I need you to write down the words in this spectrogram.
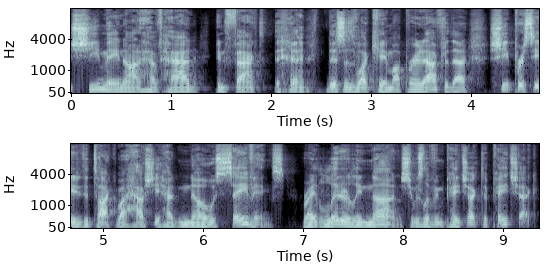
she may not have had, in fact, this is what came up right after that. She proceeded to talk about how she had no savings, right? Literally none. She was living paycheck to paycheck.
